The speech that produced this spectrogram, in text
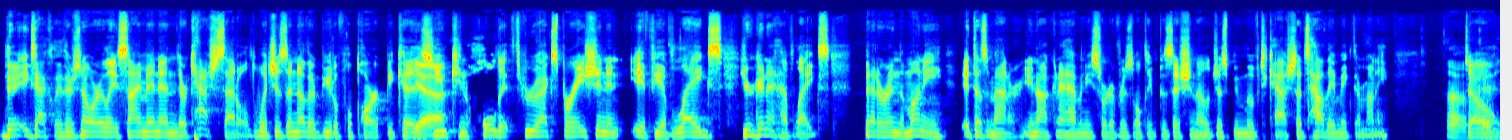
The, exactly. There's no early assignment and they're cash settled, which is another beautiful part because Yeah. you can hold it through expiration. And if you have legs, you're going to have legs that are in the money. It doesn't matter. You're not going to have any sort of resulting position. It'll just be moved to cash. That's how they make their money. Oh, So, okay.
